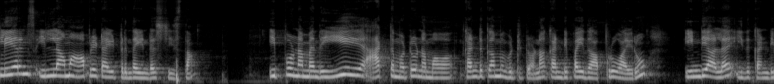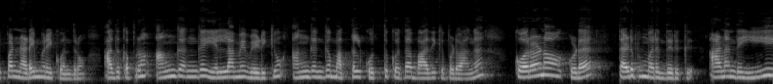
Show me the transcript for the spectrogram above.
கிளியரன்ஸ் இல்லாமல் ஆப்ரேட் ஆகிட்டு இருந்த இண்டஸ்ட்ரீஸ் தான். இப்போ நம்ம இந்த இ ஆக்டை மட்டும் நம்ம கண்டுக்காமல் விட்டுட்டோம்னா கண்டிப்பாக இது அப்ரூவ் ஆயிரும். இந்தியாவில் இது கண்டிப்பாக நடைமுறைக்கு வந்துடும் அதுக்கப்புறம் அங்கங்கே எல்லாமே வெடிக்கும். அங்கங்கே மக்கள் கொத்து கொத்தாக பாதிக்கப்படுவாங்க. கொரோனா கூட தடுப்பு மருந்து இருக்குது ஆனால் இந்த e இஏ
